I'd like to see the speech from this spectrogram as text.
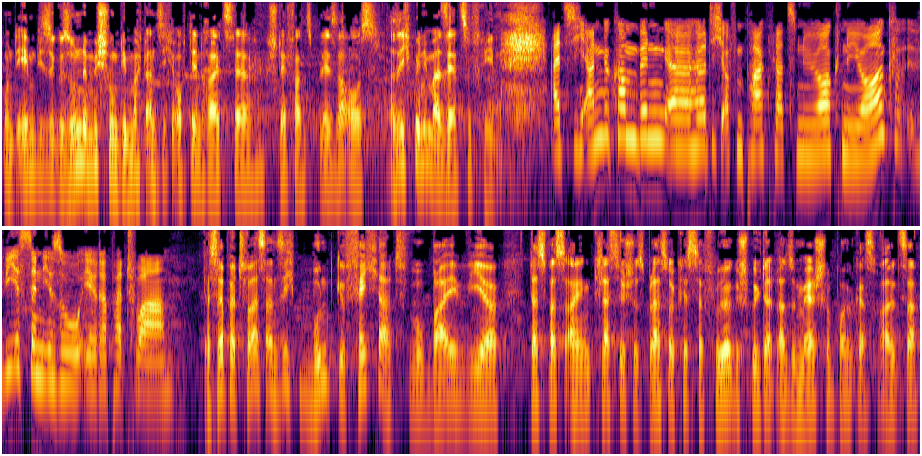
Und eben diese gesunde Mischung, die macht an sich auch den Reiz der Stephansbläser aus. Also ich bin immer sehr zufrieden. Als ich angekommen bin, äh, hörte ich auf dem Parkplatz New York, New York. Wie ist denn ihr so Ihr Repertoire? Das Repertoire ist an sich bunt gefächert, wobei wir das, was ein klassisches Blasorchester früher gespielt hat, also Märsche, Polkas, Walzer,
